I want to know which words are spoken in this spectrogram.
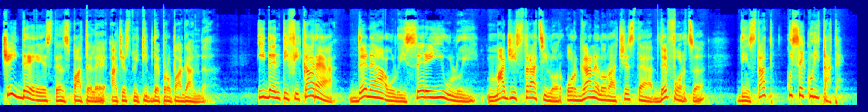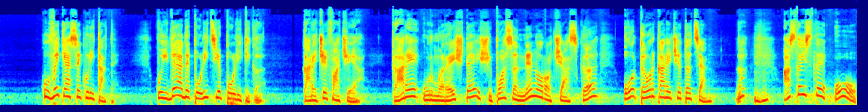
Ce idee este în spatele acestui tip de propagandă? Identificarea DNA-ului, SRI-ului, magistraților, organelor acestea de forță din stat cu securitate. Cu vechea securitate. Cu ideea de poliție politică. Care ce face ea? Care urmărește și poate să nenorocească ori pe oricare cetățean. Da? Uh-huh. Asta este o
